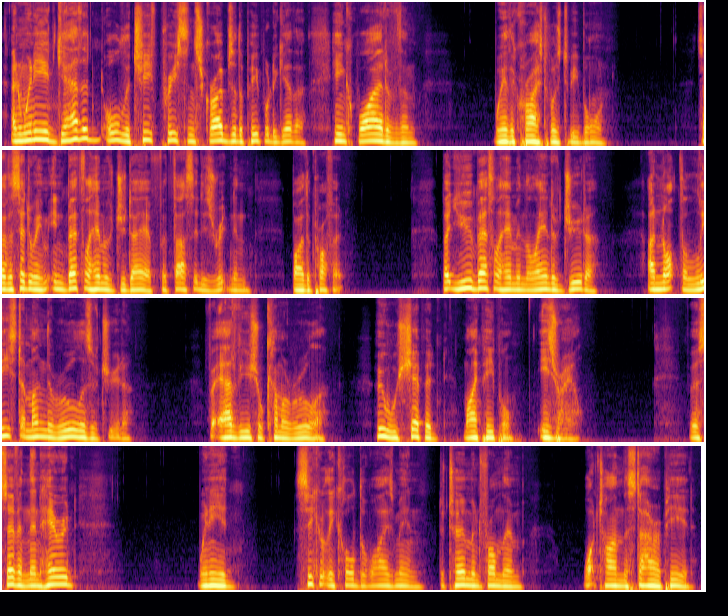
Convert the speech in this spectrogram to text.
And when he had gathered all the chief priests and scribes of the people together, he inquired of them where the Christ was to be born. So they said to him, In Bethlehem of Judea, for thus it is written in, by the prophet. But you, Bethlehem, in the land of Judah, are not the least among the rulers of Judah. For out of you shall come a ruler, who will shepherd my people, Israel. Verse 7 Then Herod, when he had secretly called the wise men, determined from them what time the star appeared.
